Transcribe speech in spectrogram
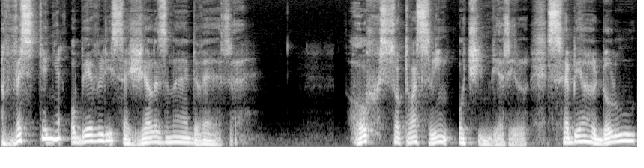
a ve stěně objevily se železné dveře. Hoch sotva svým očím věřil, seběhl dolů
